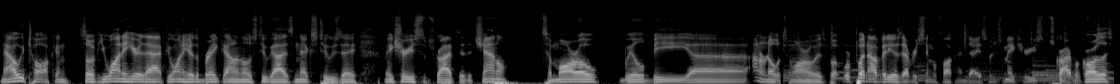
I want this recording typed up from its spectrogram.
Now we talking. So if you want to hear that, if you want to hear the breakdown on those two guys next Tuesday, make sure you subscribe to the channel. Tomorrow will be uh, I don't know what tomorrow is, but we're putting out videos every single fucking day. So just make sure you subscribe regardless.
